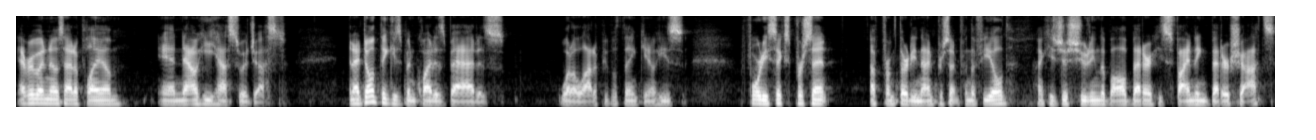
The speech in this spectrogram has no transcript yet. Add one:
Everybody knows how to play him, and now he has to adjust. And I don't think he's been quite as bad as what a lot of people think. You know, he's 46% up from 39% from the field. Like he's just shooting the ball better. He's finding better shots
